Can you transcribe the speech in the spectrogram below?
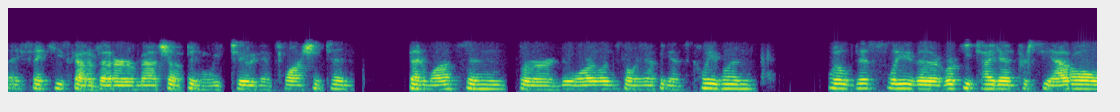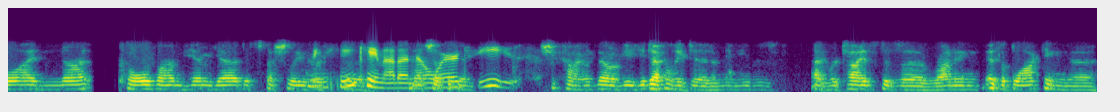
I think he's got a better matchup in week two against Washington. Ben Watson for New Orleans going up against Cleveland. Will Dissly, the rookie tight end for Seattle, I'm not sold on him yet, especially I mean, with he came out of nowhere. Jeez. Chicago. No, he, he definitely did. I mean, he was advertised as a running, as a blocking uh,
